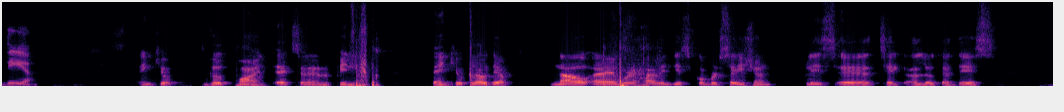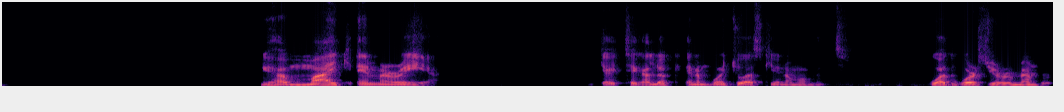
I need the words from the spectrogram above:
dia. Thank you. Good point. Excellent opinion. Thank you, Claudia. Now uh, we're having this conversation. Please uh, take a look at this. You have Mike and Maria. Okay, take a look and I'm going to ask you in a moment. What words you remember?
